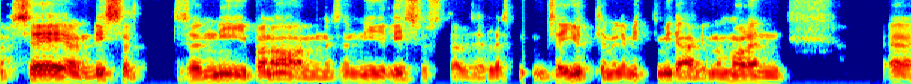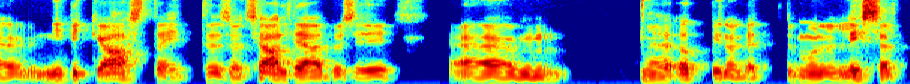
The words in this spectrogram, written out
noh, see on lihtsalt, see on nii banaalne, see on nii lihtsustav sellest, see ei ütle meile mitte midagi, no ma olen nii pikki aastaid sotsiaalteadusi Ähm, õppinud, et mul lihtsalt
